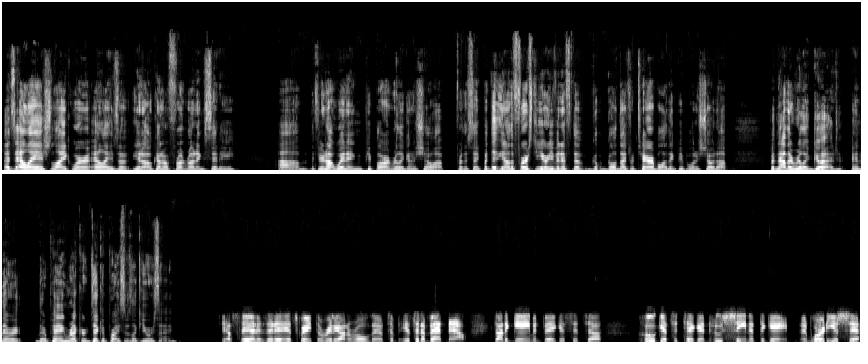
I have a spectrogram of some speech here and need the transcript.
That's LA-ish like, where LA is a you know kind of a front-running city. Um, if you're not winning, people aren't really going to show up for the sake. But the, you know, the first year, even if the Golden Knights were terrible, I think people would have showed up. But now they're really good, and they're they're paying record ticket prices, like you were saying. Yes, it is. It, it's great. They're really on a roll there. It's a it's an event now. It's not a game in Vegas. It's uh, who gets a ticket and who's seen at the game, and where do you sit,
